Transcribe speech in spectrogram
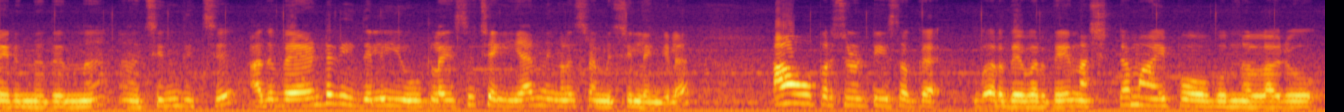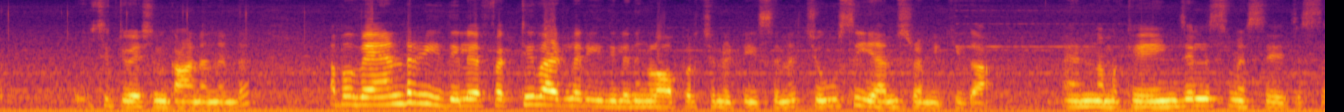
വരുന്നതെന്ന് ചിന്തിച്ച് അത് വേണ്ട രീതിയിൽ യൂട്ടിലൈസ് ചെയ്യാൻ നിങ്ങൾ ശ്രമിച്ചില്ലെങ്കിൽ ആ ഓപ്പർച്യൂണിറ്റീസൊക്കെ വെറുതെ വെറുതെ നഷ്ടമായി പോകുന്നുള്ള ഒരു സിറ്റുവേഷൻ കാണുന്നുണ്ട്. അപ്പോൾ വേണ്ട രീതിയിൽ എഫക്റ്റീവ് ആയിട്ടുള്ള രീതിയിൽ നിങ്ങൾ ഓപ്പർച്യൂണിറ്റീസിന് ചൂസ് ചെയ്യാൻ ശ്രമിക്കുക. ആൻഡ് നമുക്ക് ഏഞ്ചൽസ് മെസ്സേജസ്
